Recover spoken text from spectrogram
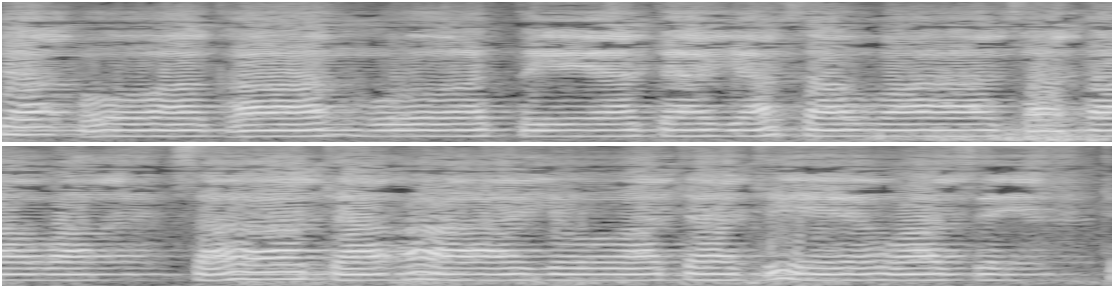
จะโพคังวัวเตียจะยัสวาสตวะสัจจะอายุจะชีวสิ เท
